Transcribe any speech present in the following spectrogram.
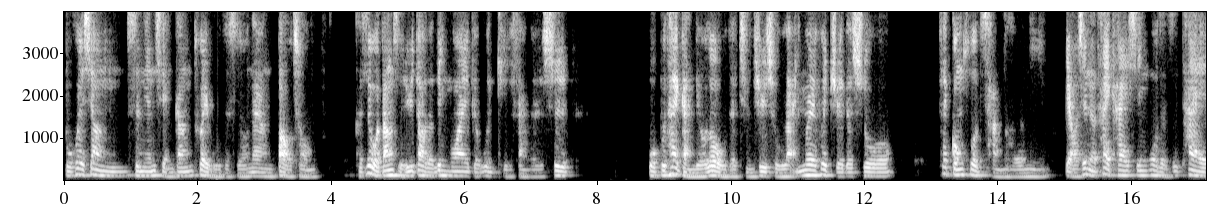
不会像十年前刚退伍的时候那样暴冲。可是我当时遇到的另外一个问题，反而是。我不太敢流露我的情绪出来，因为会觉得说，在工作场合你表现得太开心，或者是太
